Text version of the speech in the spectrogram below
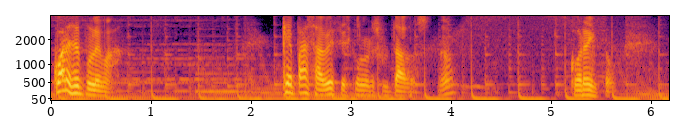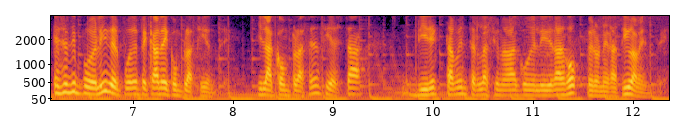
¿Cuál es el problema? ¿Qué pasa a veces con los resultados? ¿no? Correcto. Ese tipo de líder puede pecar de complaciente. Y la complacencia está directamente relacionada con el liderazgo, pero negativamente.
